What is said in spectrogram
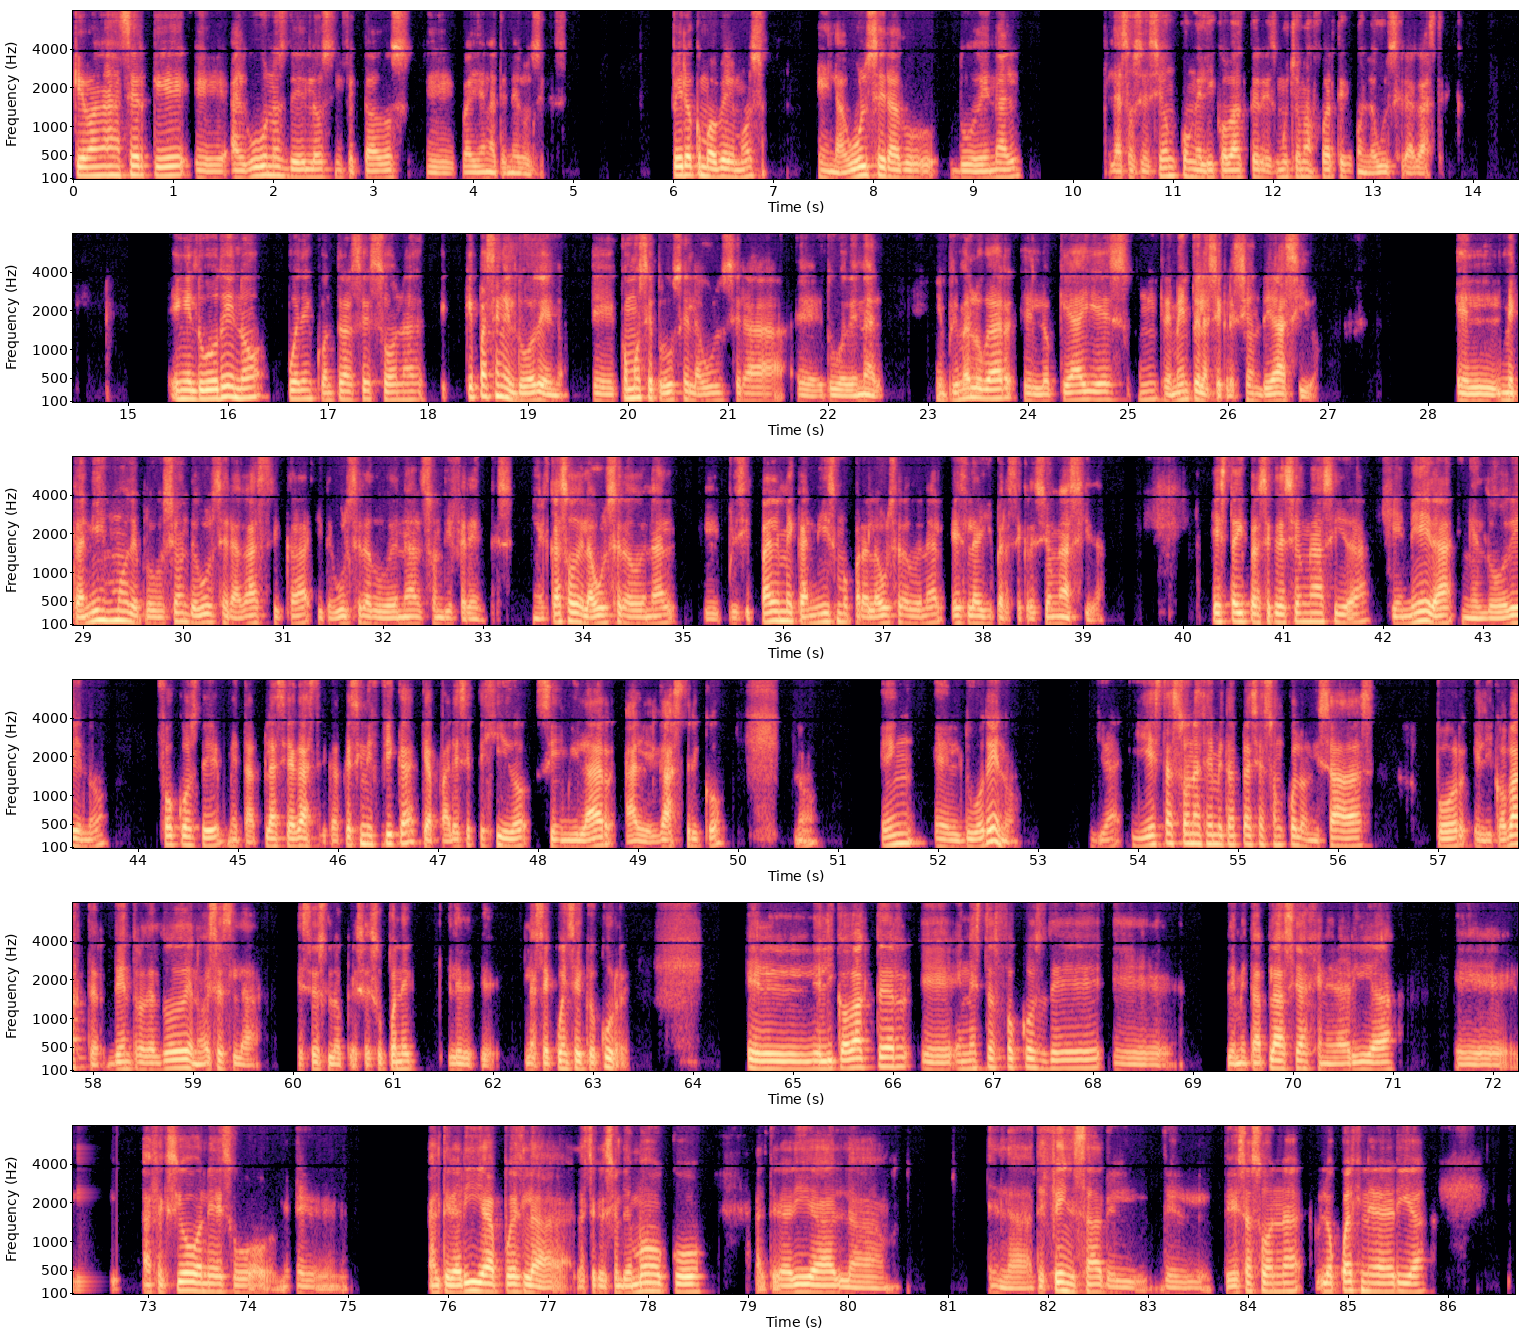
que van a hacer que eh, algunos de los infectados eh, vayan a tener úlceras. Pero como vemos, en la úlcera duodenal, la asociación con el helicobacter es mucho más fuerte que con la úlcera gástrica. En el duodeno puede encontrarse zonas... ¿Qué pasa en el duodeno? Eh, ¿Cómo se produce la úlcera duodenal? En primer lugar, eh, lo que hay es un incremento de la secreción de ácido. El mecanismo de producción de úlcera gástrica y de úlcera duodenal son diferentes. En el caso de la úlcera duodenal, el principal mecanismo para la úlcera duodenal es la hipersecreción ácida. Esta hipersecreción ácida genera en el duodeno focos de metaplasia gástrica. ¿Qué significa? Que aparece tejido similar al gástrico ¿no? en el duodeno. Y estas zonas de metaplasia son colonizadas por Helicobacter dentro del duodeno. Esa es la, eso es lo que se supone la secuencia que ocurre. El Helicobacter eh, en estos focos de, eh, de metaplasia generaría eh, afecciones o alteraría pues la, secreción de moco, alteraría la, la defensa de esa zona, lo cual generaría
